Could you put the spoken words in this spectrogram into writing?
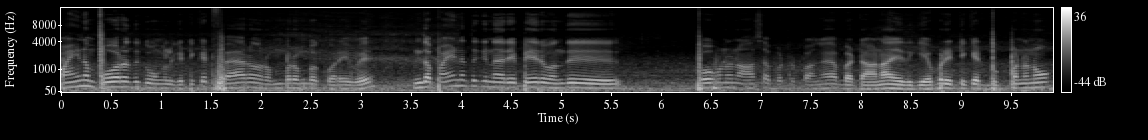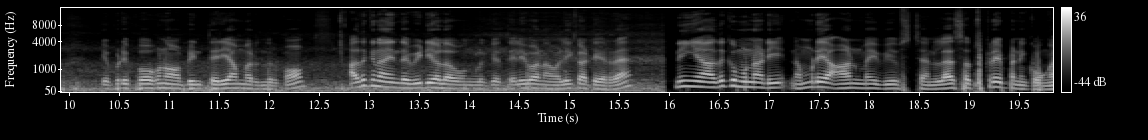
பயணம் போகிறதுக்கு உங்களுக்கு டிக்கெட் ஃபேரும் ரொம்ப ரொம்ப குறைவு. இந்த பயணத்துக்கு நிறைய பேர் வந்து போகணும்னு ஆசைப்பட்டிருப்பாங்க. பட் ஆனால் இதுக்கு எப்படி டிக்கெட் புக் பண்ணணும்? எப்படி போகணும் அப்படின்னு தெரியாமல் இருந்திருக்கோம். அதுக்கு நான் இந்த வீடியோவில் உங்களுக்கு தெளிவாக நான் வழிகாட்டிடுறேன். நீங்கள் அதுக்கு முன்னாடி நம்முடைய ஆன்மை வியூஸ் சேனலை சப்ஸ்கிரைப் பண்ணிக்கோங்க.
